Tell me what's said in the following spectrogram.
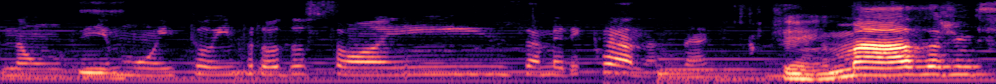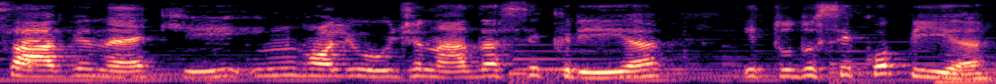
não vi muito em produções americanas, né? Sim, mas a gente sabe, né, que em Hollywood nada se cria e tudo se copia,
